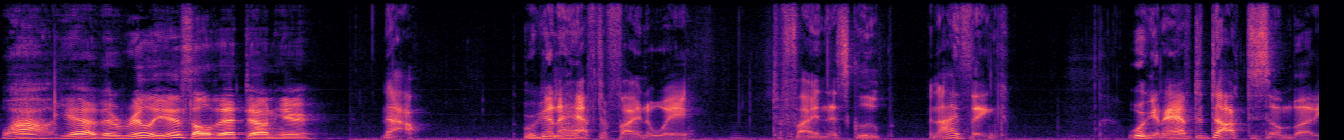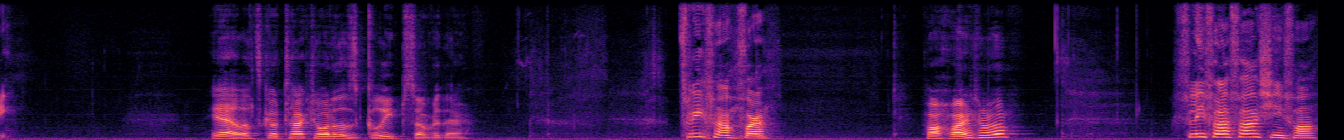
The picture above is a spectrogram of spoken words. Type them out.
Wow, yeah, there really is all that down here. now, we're gonna have to find a way to find this gloop, and I think we're gonna have to talk to somebody. Yeah, let's go talk to one of those gleeps over there. Flee from for Wha- wha- wha- flee from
